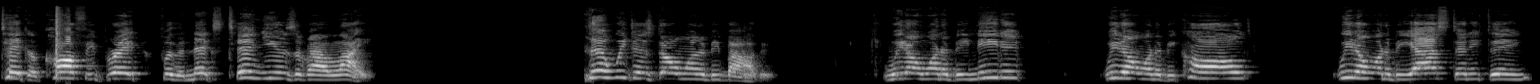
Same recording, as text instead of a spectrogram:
take a coffee break for the next 10 years of our life. Then we just don't want to be bothered. We don't want to be needed. We don't want to be called. We don't want to be asked anything.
